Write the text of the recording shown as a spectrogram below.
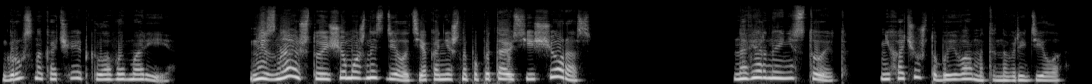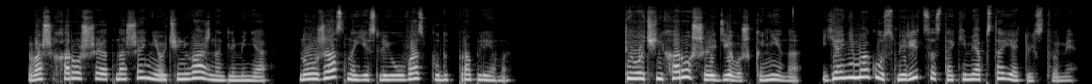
Грустно качает головой Мария. Не знаю, что еще можно сделать. Я, конечно, попытаюсь еще раз. Наверное, не стоит. Не хочу, чтобы и вам это навредило. Ваши хорошие отношения очень важны для меня, но ужасно, если и у вас будут проблемы. Ты очень хорошая девушка, Нина. Я не могу смириться с такими обстоятельствами.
